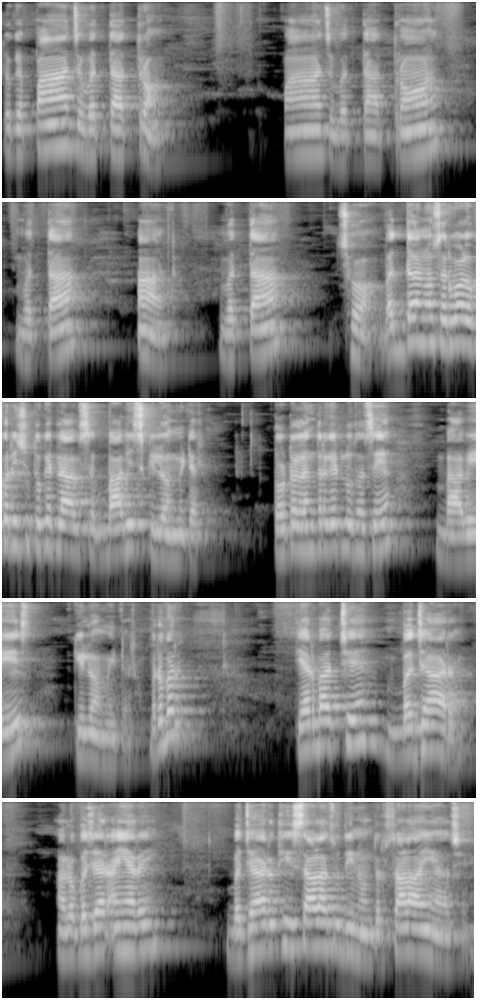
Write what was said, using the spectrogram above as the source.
તો કે પાંચ વત્તા ત્રણ. પાંચ વત્તા ત્રણ વત્તા આઠ વત્તા છ. બધાનો સરવાળો કરીશું તો કેટલા આવશે? બાવીસ કિલોમીટર. ટોટલ અંતર કેટલું થશે? બાવીસ કિલોમીટર. બરાબર? ત્યારબાદ છે બજાર. હાલો, બજાર અહીંયા રહી. બજારથી શાળા સુધીનું અંતર. શાળા અહીંયા છે.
